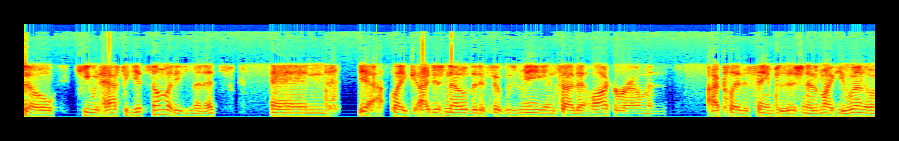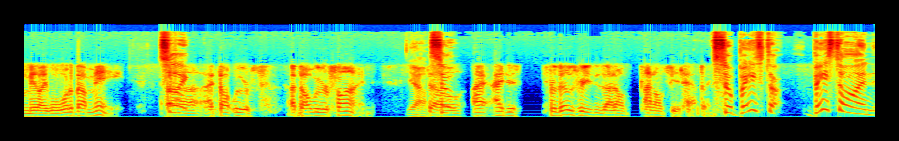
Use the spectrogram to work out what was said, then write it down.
So he would have to get somebody's minutes. And yeah, like I just know that if it was me inside that locker room and I play the same position as Mikey Williams, I'd be like, well, what about me? So, like- uh, I thought we were, I thought we were fine. Yeah. So, So- I, I just, for those reasons, I don't, I don't see it happening. So based on based on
